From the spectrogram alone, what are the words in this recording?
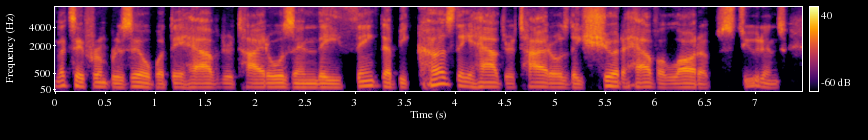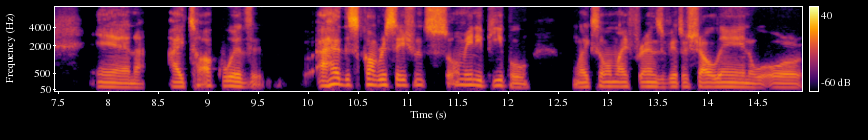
let's say from Brazil, but they have their titles and they think that because they have their titles, they should have a lot of students. And I talk with, I had this conversation with so many people, like some of my friends, Vitor Shaolin or, or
